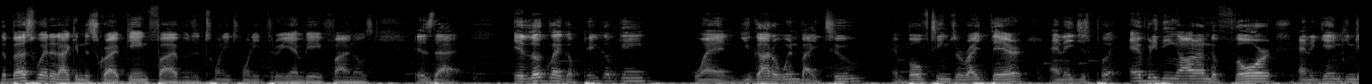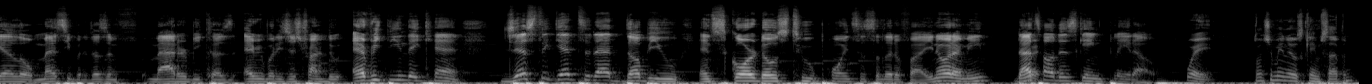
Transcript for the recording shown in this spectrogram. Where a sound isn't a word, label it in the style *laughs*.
the best way that I can describe Game Five of the 2023 NBA Finals is that it looked like a pickup game when you got to win by two and both teams are right there and they just put everything out on the floor and the game can get a little messy but it doesn't f- matter because everybody's just trying to do everything they can just to get to that W and score those two points to solidify. You know what I mean? That's Wait. how this game played out. Wait, don't you mean it was game seven?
